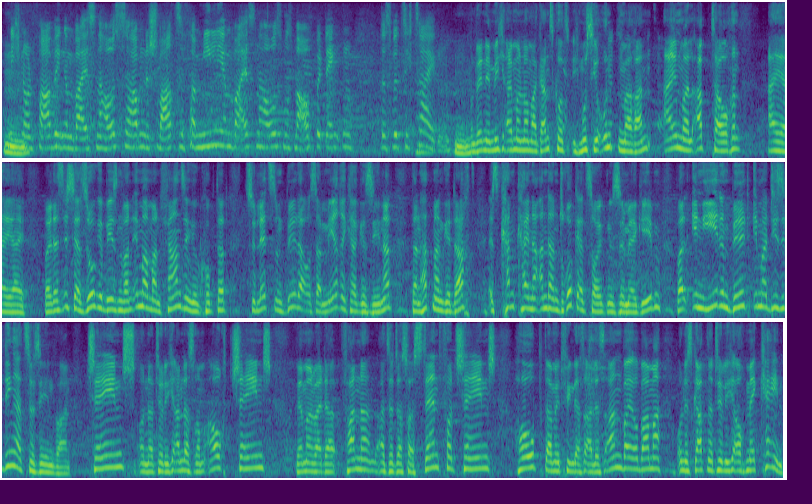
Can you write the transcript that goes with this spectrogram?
Mhm. Nicht nur einen farbigen im Weißen Haus zu haben, eine schwarze Familie im Weißen Haus, muss man auch bedenken, das wird sich zeigen. Und wenn ihr mich einmal noch mal ganz kurz, ich muss hier unten mal ran, einmal abtauchen. Eieiei, weil das ist ja so gewesen, wann immer man Fernsehen geguckt hat, zuletzt und Bilder aus Amerika gesehen hat, dann hat man gedacht, es kann keine anderen Druckerzeugnisse mehr geben, weil in jedem Bild immer diese Dinger zu sehen waren. Change und natürlich andersrum auch Change. Wenn man bei der Fund, also das war Stand for Change, Hope, damit fing das alles an bei Obama und es gab natürlich auch McCain.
